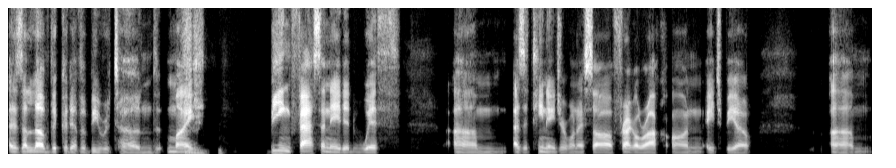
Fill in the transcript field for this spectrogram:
as a love that could ever be returned. My being fascinated with um as a teenager when I saw Fraggle Rock on HBO um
